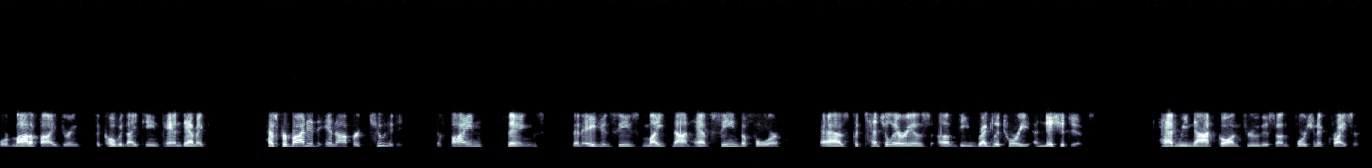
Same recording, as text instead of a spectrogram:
or modified during the COVID 19 pandemic has provided an opportunity to find things that agencies might not have seen before as potential areas of deregulatory initiatives had we not gone through this unfortunate crisis,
